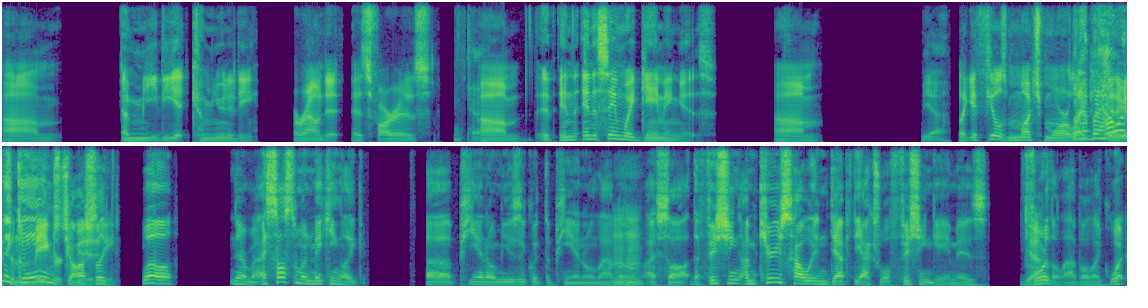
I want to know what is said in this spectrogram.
um, immediate community around it as far as Okay. um, it- in in the same way gaming is. Um, yeah. like it feels much more But- like but how like are the games, Josh? community. Like, well, never mind. I saw someone making like uh, piano music with the piano labo. Mhm. I saw the fishing. I'm curious how in depth the actual fishing game is Yeah. for the labo. Like, what?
